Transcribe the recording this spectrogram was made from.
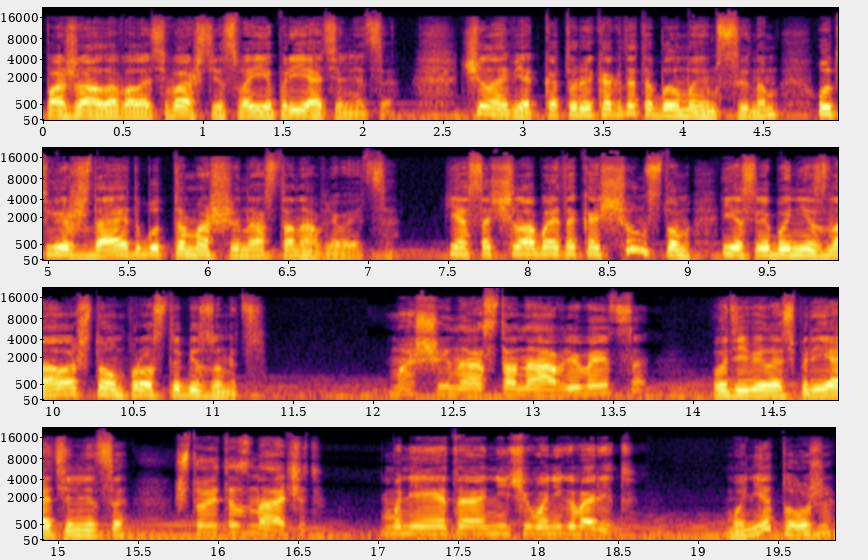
пожаловалась Вашти своей приятельнице. «Человек, который когда-то был моим сыном, утверждает, будто машина останавливается. Я сочла бы это кощунством, если бы не знала, что он просто безумец». «Машина останавливается?» — удивилась приятельница. «Что это значит? Мне это ничего не говорит». «Мне тоже».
